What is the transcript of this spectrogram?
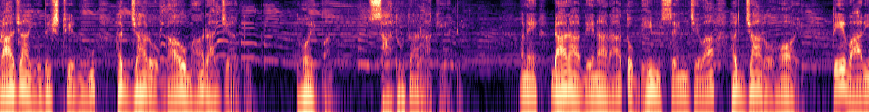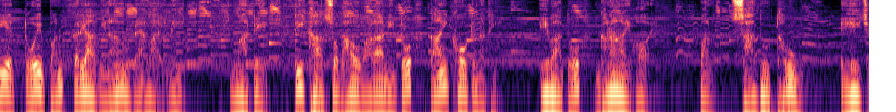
રાજા યુધિષ્ઠિરનું હજારો ગાઉમાં રાજ્ય હતું. તોય પણ સાધુતા રાખી હતી. અને ડારા દેનારા તો ભીમસેન જેવા હજારો હોય તે વારીએ તોય પણ કર્યા વિનાનું રહેવાય નહીં. માટે તીખા સ્વભાવવાળાની તો કાંઈ ખોટ નથી. એવા તો ઘણાય હોય, પણ સાધુ થવું એ જ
